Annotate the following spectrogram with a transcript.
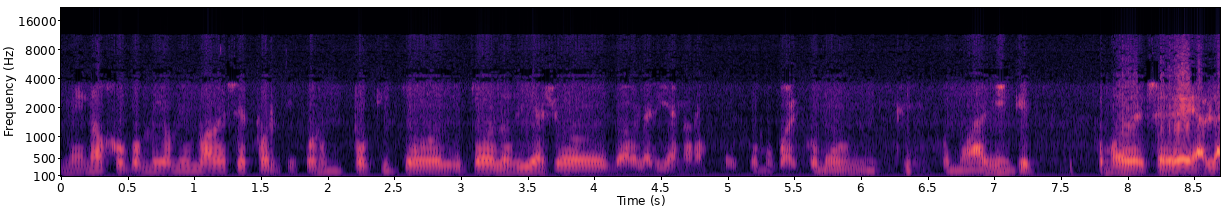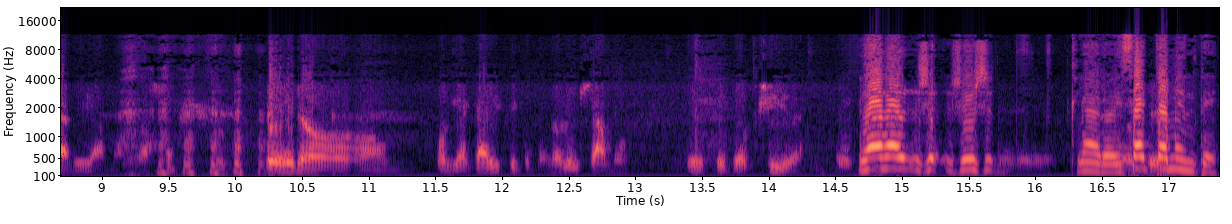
me enojo conmigo mismo a veces porque con un poquito de todos los días yo lo hablaría no, como cual, como un como alguien que como se debe hablar digamos pero porque acá dice como no lo usamos eh, se te oxida claro, eh, claro exactamente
